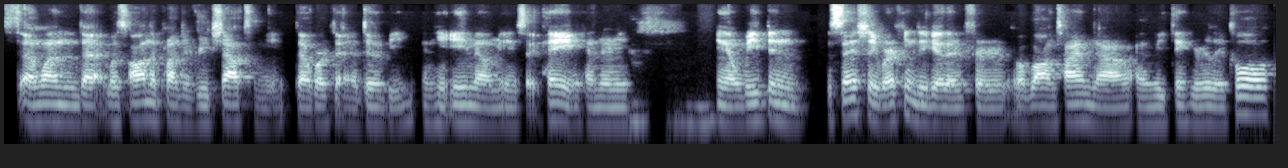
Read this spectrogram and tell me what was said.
someone that was on the project reached out to me that worked at Adobe and he emailed me and said, Hey, Henry, you know, we've been essentially working together for a long time now and we think you're really cool.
